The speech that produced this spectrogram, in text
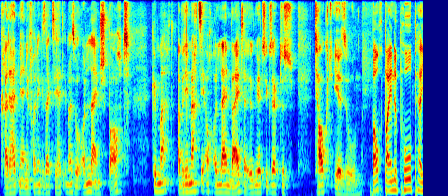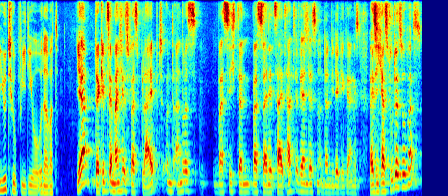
Gerade hat mir eine Freundin gesagt, sie hat immer so Online-Sport gemacht, aber den macht sie auch online weiter. Irgendwie hat sie gesagt, das taugt ihr so. Bauch, Beine, Po per YouTube-Video oder was? Ja, da gibt es ja manches, was bleibt und anderes, was sich dann, was seine Zeit hatte währenddessen und dann wieder gegangen ist. Weiß ich, hast du da sowas?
